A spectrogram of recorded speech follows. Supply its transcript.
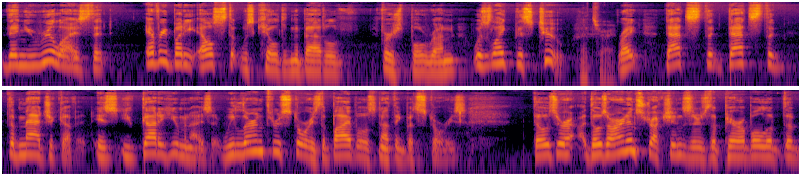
then you realize that everybody else that was killed in the battle of first bull run was like this too. That's right. Right? That's the that's the the magic of it is you've got to humanize it. We learn through stories. The Bible is nothing but stories. Those are those aren't instructions. There's the parable of the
